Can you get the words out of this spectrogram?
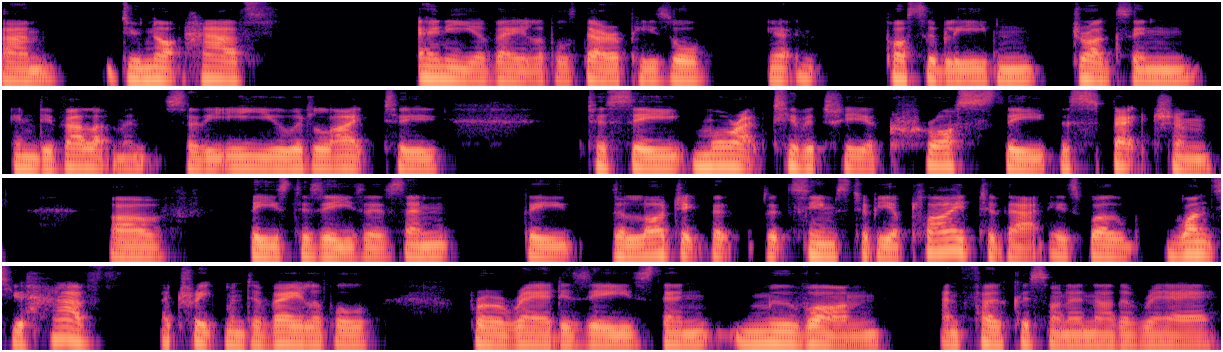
um, do not have any available therapies or you know, possibly even drugs in, in development. So the EU would like to, to see more activity across the, the spectrum of these diseases. And the, the logic that, that seems to be applied to that is, well, once you have a treatment available for a rare disease, then move on and focus on another rare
